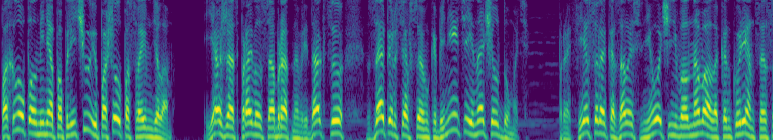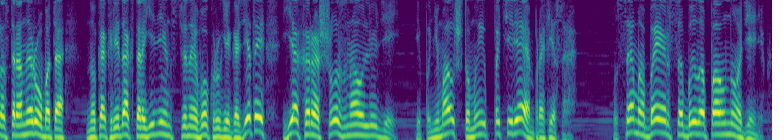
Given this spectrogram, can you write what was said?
похлопал меня по плечу и пошел по своим делам. Я же отправился обратно в редакцию, заперся в своем кабинете и начал думать. Профессора, казалось, не очень волновала конкуренция со стороны робота, но как редактор единственной в округе газеты я хорошо знал людей и понимал, что мы потеряем профессора. У Сэма Бейерса было полно денег.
